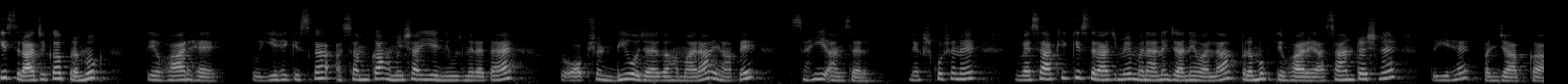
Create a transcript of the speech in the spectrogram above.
किस राज्य का प्रमुख त्यौहार है? तो ये है किसका? असम का। हमेशा ये न्यूज़ में रहता है तो ऑप्शन डी हो जाएगा हमारा यहाँ पे सही आंसर। नेक्स्ट क्वेश्चन है, वैसाखी किस राज्य में मनाने जाने वाला प्रमुख त्यौहार है? आसान प्रश्न है तो ये है पंजाब का।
